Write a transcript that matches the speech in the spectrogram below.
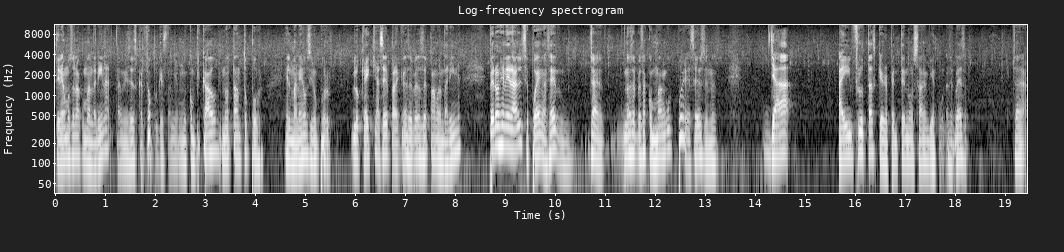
Teníamos una con mandarina, también se descartó porque es también muy complicado, no tanto por el manejo, sino por lo que hay que hacer para que una cerveza sepa mandarina. Pero en general se pueden hacer. O sea, una cerveza con mango puede hacerse. Ya hay frutas que de repente no saben bien con una cerveza. O sea,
